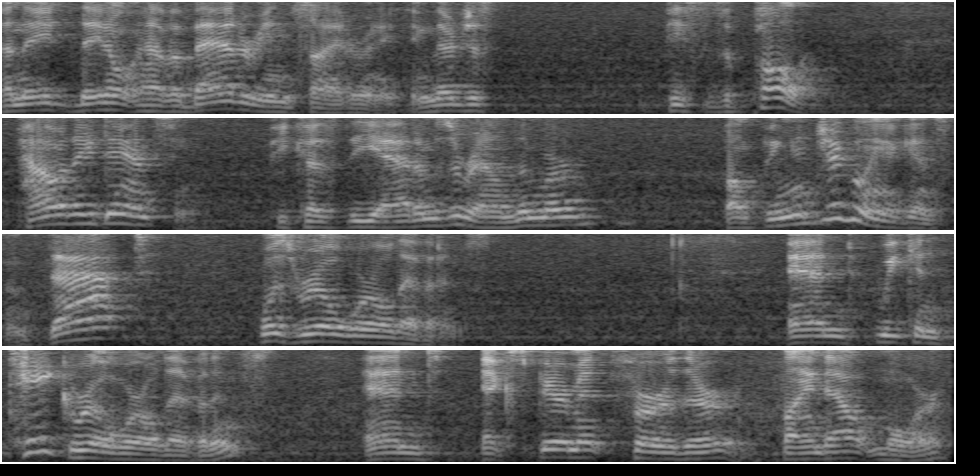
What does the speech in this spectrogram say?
And they, they don't have a battery inside or anything. They're just pieces of pollen. How are they dancing? Because the atoms around them are bumping and jiggling against them. That was real world evidence. And we can take real world evidence and experiment further, find out more.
